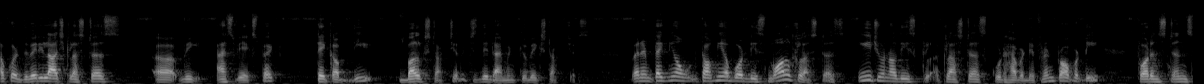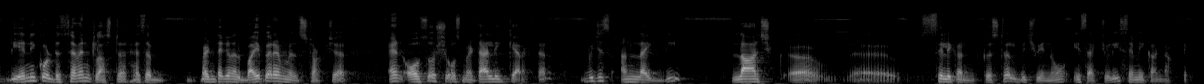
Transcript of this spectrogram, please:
of course, the very large clusters uh, we as we expect take up the bulk structure which is the diamond cubic structures. When I am talking, talking about the small clusters, each one of these cl clusters could have a different property for instance, the n equal to 7 cluster has a pentagonal bipyramidal structure and also shows metallic character which is unlike the large uh, uh, silicon crystal which we know is actually semiconducting.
